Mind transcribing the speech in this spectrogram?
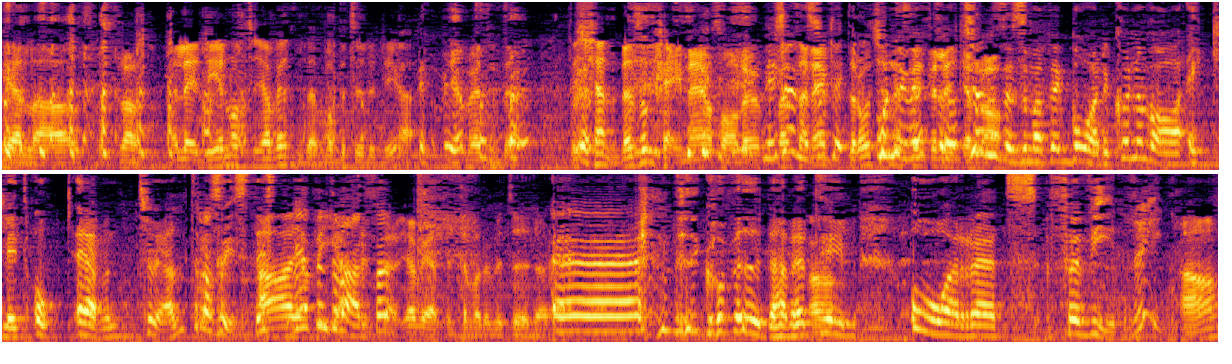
hela Eller är det något, jag vet inte, vad betyder det? Jag vet inte. Det kändes okej när jag sa det. Men sen efteråt kändes det inte lika bra. kändes det som att det både kunde vara äckligt och eventuellt rasistiskt. Ja, jag vet inte varför. Jag vet inte vad det betyder. Eh, vi går vidare till årets förvirring. Ja.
